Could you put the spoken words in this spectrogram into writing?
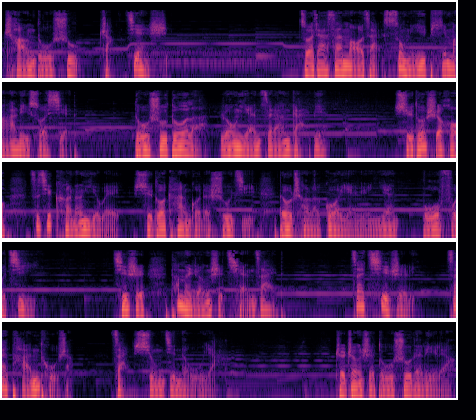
常读书长见识。作家三毛在《送你一匹马》里所写的：“读书多了，容颜自然改变。许多时候，自己可能以为许多看过的书籍都成了过眼云烟，不复记忆。其实，他们仍是潜在的，在气质里，在谈吐上，在胸襟的无涯。这正是读书的力量。”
